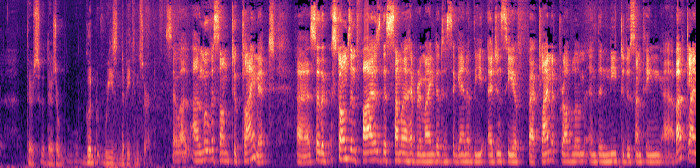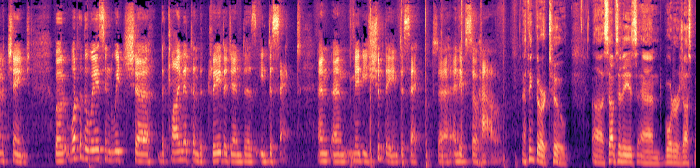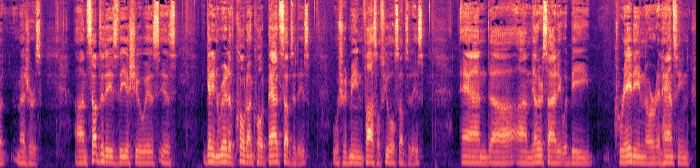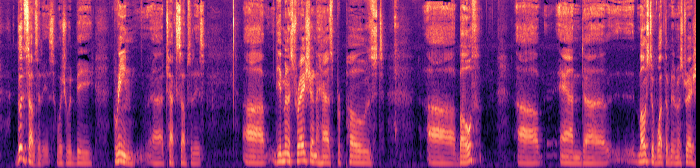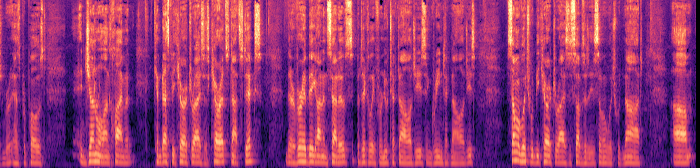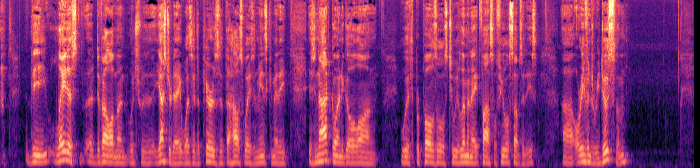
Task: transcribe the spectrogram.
there's there's a good reason to be concerned. So I'll, I'll move us on to climate. Uh, so the storms and fires this summer have reminded us again of the urgency of uh, climate problem and the need to do something uh, about climate change. But what are the ways in which uh, the climate and the trade agendas intersect, and and maybe should they intersect, uh, and if so, how? I think there are two: uh, subsidies and border adjustment measures. On subsidies, the issue is, is getting rid of quote unquote bad subsidies, which would mean fossil fuel subsidies. And uh, on the other side, it would be creating or enhancing good subsidies, which would be green uh, tech subsidies. Uh, the administration has proposed uh, both, uh, and uh, most of what the administration has proposed in general on climate can best be characterized as carrots, not sticks. They're very big on incentives, particularly for new technologies and green technologies, some of which would be characterized as subsidies, some of which would not. Um, the latest uh, development, which was yesterday, was it appears that the House Ways and Means Committee is not going to go along with proposals to eliminate fossil fuel subsidies uh, or even to reduce them.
